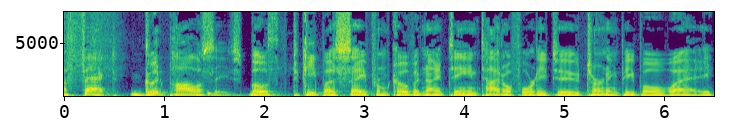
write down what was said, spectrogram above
effect good policies, both to keep us safe from COVID nineteen, Title forty two, turning people away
